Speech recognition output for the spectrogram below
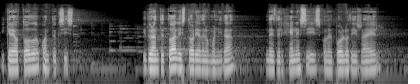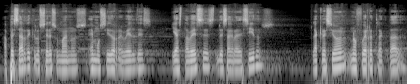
y creó todo cuanto existe. Y durante toda la historia de la humanidad, desde el Génesis con el pueblo de Israel, a pesar de que los seres humanos hemos sido rebeldes y hasta veces desagradecidos, la creación no fue retractada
